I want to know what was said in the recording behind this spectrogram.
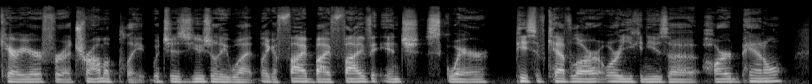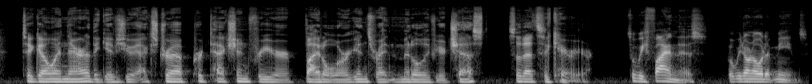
carrier for a trauma plate, which is usually what, like a five by five inch square piece of Kevlar, or you can use a hard panel to go in there that gives you extra protection for your vital organs right in the middle of your chest. So that's a carrier. So we find this, but we don't know what it means.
